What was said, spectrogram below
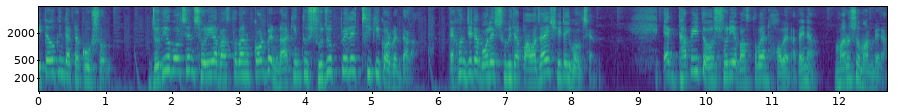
এটাও কিন্তু একটা কৌশল। যদিও বলছেন শরিয়া বাস্তবায়ন করবেন না, কিন্তু সুযোগ পেলে ঠিকই করবেন তারা। এখন যেটা বলে সুবিধা পাওয়া যায় সেটাই বলছেন। এক ধাপেই তো শরিয়া বাস্তবায়ন হবে না, তাই না? মানুষও মানবে না।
